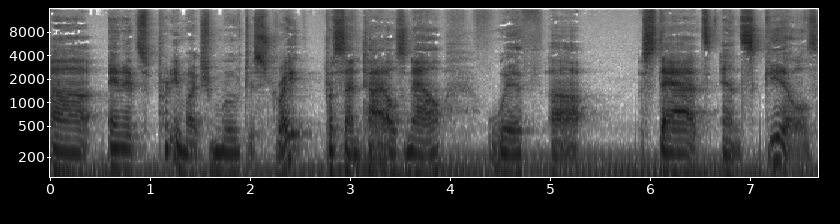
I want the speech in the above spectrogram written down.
Uh, and it's pretty much moved to straight percentiles now with uh, stats and skills.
